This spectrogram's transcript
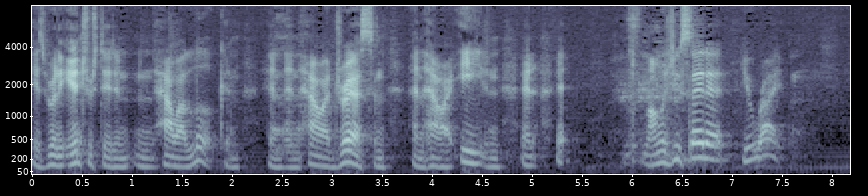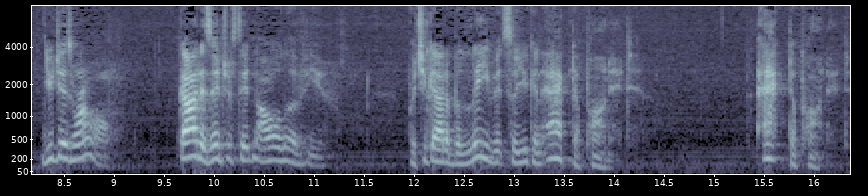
is really interested in, in, how I look and, and, and how I dress and, and how I eat. And, and, and as long as you say that, you're right. You're just wrong. God is interested in all of you. But you got to believe it so you can act upon it. Act upon it.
